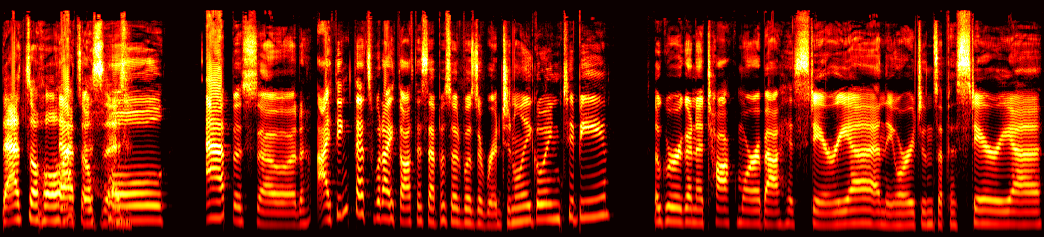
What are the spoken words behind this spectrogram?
That's a whole That's episode. a whole episode. I think that's what I thought this episode was originally going to be. Like we were going to talk more about hysteria and the origins of hysteria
